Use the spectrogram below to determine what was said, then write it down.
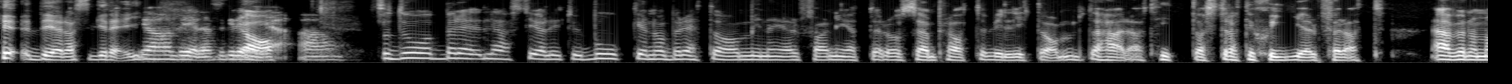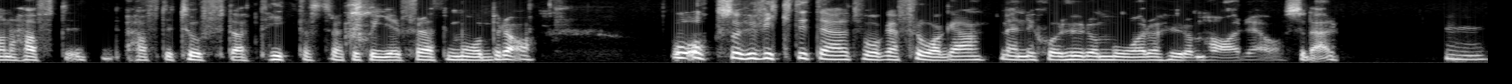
det, deras grej. Ja, deras grej. Ja. Ja. Så då läste jag lite ur boken och berättade om mina erfarenheter och sen pratade vi lite om det här att hitta strategier för att, även om man har haft, haft det tufft, att hitta strategier för att må bra. Och också hur viktigt det är att våga fråga människor hur de mår och hur de har det och sådär. Mm.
